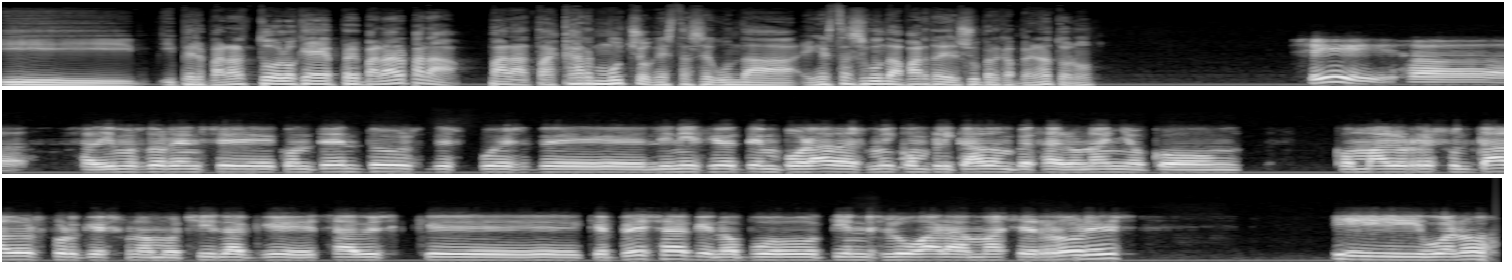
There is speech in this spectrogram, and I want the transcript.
y, y, preparar todo lo que hay que preparar para, para atacar mucho en esta segunda, en esta segunda parte del supercampeonato, ¿no? Sí, salimos de Orense contentos después del inicio de temporada. Es muy complicado empezar un año con, con malos resultados porque es una mochila que sabes que, que pesa, que no tienes lugar a más errores. Y bueno,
